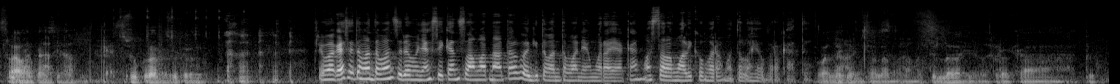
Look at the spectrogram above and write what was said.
Selamat Terima kasih. Syukur, syukur. Terima kasih teman-teman sudah menyaksikan Selamat Natal bagi teman-teman yang merayakan. Wassalamualaikum warahmatullahi wabarakatuh. Waalaikumsalam warahmatullahi wabarakatuh.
